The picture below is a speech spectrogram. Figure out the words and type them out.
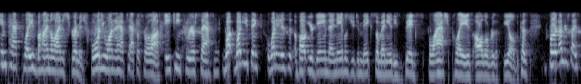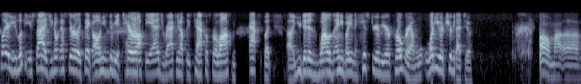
impact plays behind the line of scrimmage, 41 and a half tackles for a loss, 18 career sacks. What what do you think? What is it about your game that enables you to make so many of these big splash plays all over the field? Because for an undersized player, you look at your size, you don't necessarily think, oh, he's going to be a terror off the edge, racking up these tackles for a loss and sacks. But uh, you did as well as anybody in the history of your program. What do you attribute that to? Oh my uh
